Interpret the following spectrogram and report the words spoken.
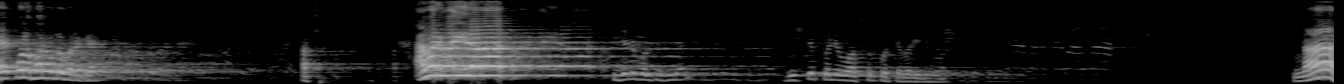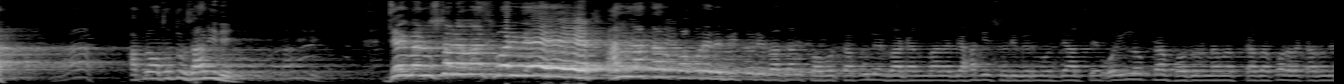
এই পোলা বানাবে করে কে? আচ্ছা। আমার ভাইয়ের আমার কি যেন বলতেছিলেন? ডিস্টার্ব করলে ওয়াশফুল করতে পারি না না। আপনি অত তো জানি নেই। যে মানুষটা নামাজ পড়বে, আল্লাহ তার কবরের ভিতরে বাদান কবরটা ফুলের বাগান বানাবে। হাদিস শরীফের মধ্যে আছে, ওই লোকটা ফজর নামাজ কাজা করার কারণে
